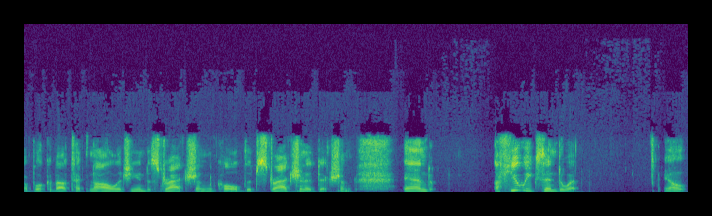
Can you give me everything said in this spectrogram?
a book about technology and distraction called The Distraction Addiction. And a few weeks into it, you know,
